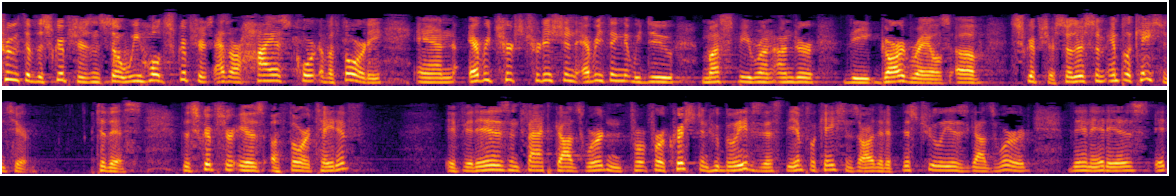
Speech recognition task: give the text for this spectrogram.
truth of the scriptures, and so we hold scriptures as our highest court of authority, and every church tradition, everything that we do must be run under the guardrails of scripture. So there's some implications here to this. The scripture is authoritative. if it is in fact God's Word, and for, for a Christian who believes this, the implications are that if this truly is God's Word, then it is, it,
